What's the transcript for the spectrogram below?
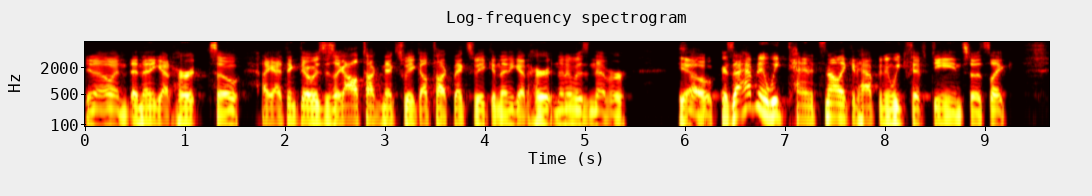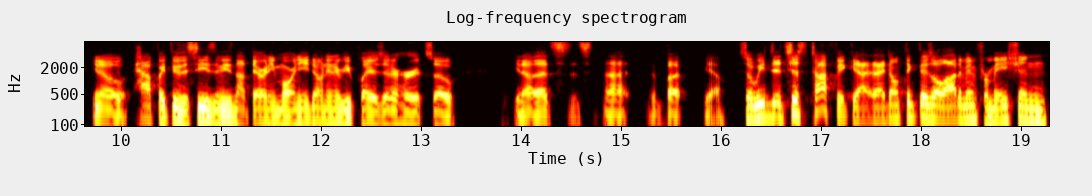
you know. And and then he got hurt, so I, I think there was just like I'll talk next week, I'll talk next week, and then he got hurt, and then it was never. Yeah, because so, that happened in week ten. It's not like it happened in week fifteen. So it's like, you know, halfway through the season, he's not there anymore, and you don't interview players that are hurt. So, you know, that's it's not. But yeah, so we it's just tough. It, I, I don't think there's a lot of information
